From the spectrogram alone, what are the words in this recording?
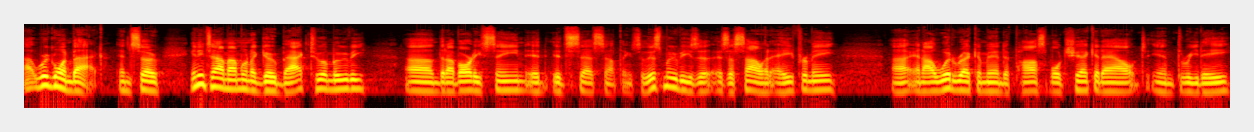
uh, "We're going back." And so, anytime I'm going to go back to a movie, uh, that I've already seen, it, it says something. So this movie is a, is a solid A for me, uh, and I would recommend, if possible, check it out in 3D.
